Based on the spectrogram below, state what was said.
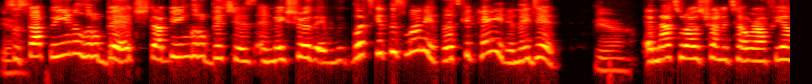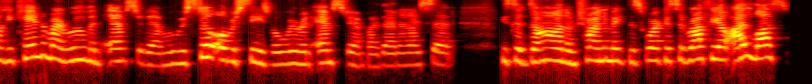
Yeah. so stop being a little bitch stop being little bitches and make sure that let's get this money let's get paid and they did yeah. And that's what I was trying to tell Raphael. He came to my room in Amsterdam. We were still overseas, but we were in Amsterdam by then. And I said, he said, Dawn, I'm trying to make this work. I said, Raphael, I lost,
